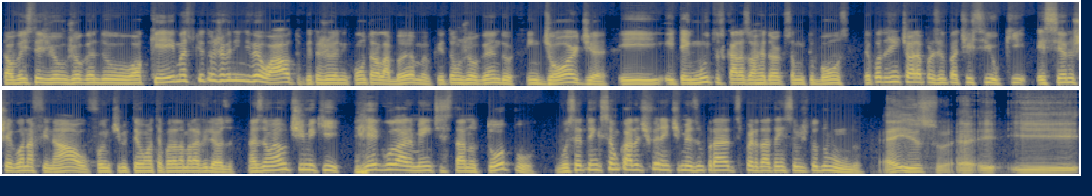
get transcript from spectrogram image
talvez estejam jogando ok, mas porque estão jogando em nível alto, porque estão jogando contra Alabama, porque estão jogando em Georgia e, e, tem muitos caras ao redor que são muito bons. Então, quando a gente olha, por exemplo, a TCU, que esse ano chegou na final, foi um time que teve uma temporada maravilhosa, mas não é um time que regularmente está no topo, você tem que ser um cara diferente mesmo para despertar a atenção de todo mundo. É isso. É, e, e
